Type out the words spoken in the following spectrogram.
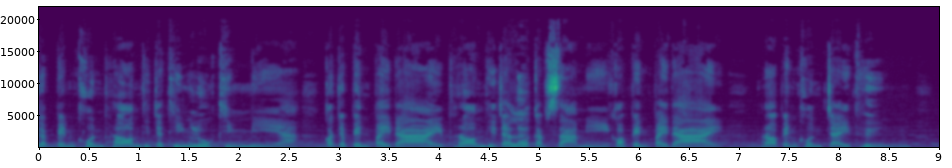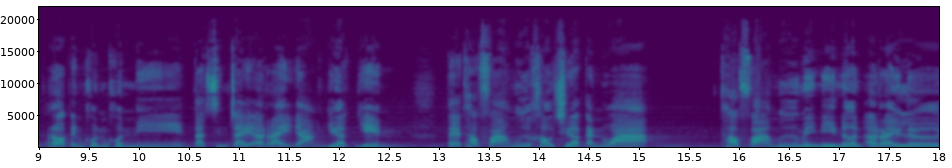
จะเป็นคนพร้อมที่จะทิ้งลูกทิ้งเมีย ก็จะเป็นไปได้ พร้อมที่จะเลิกกับสามีก็เป็นไปได้ เพราะเป็นคนใจถึง เพราะเป็นคนคนนี้ตัดสินใจอะไรอย่างเยือกเย็น แต่ถ้าฝ่ามือเขาเชื่อกันว่า ถ้าฝ่ามือไม่มีเนินอะไรเลย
